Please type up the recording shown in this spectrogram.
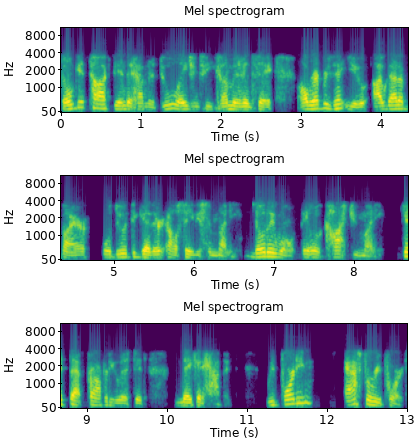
Don't get talked into having a dual agency come in and say, I'll represent you. I've got a buyer. We'll do it together I'll save you some money. No, they won't. They will cost you money. Get that property listed. Make it happen. Reporting, ask for reports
